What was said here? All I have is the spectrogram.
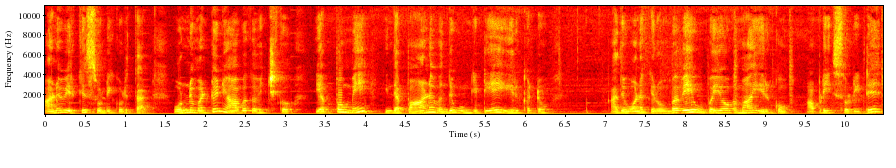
அணுவிற்கு சொல்லி கொடுத்தாள். ஒன்று மட்டும் ஞாபகம் வச்சுக்கோ. எப்பவுமே இந்த பானை வந்து உங்ககிட்டயே இருக்கட்டும். அது உனக்கு ரொம்பவே உபயோகமாக இருக்கும் அப்படின்னு சொல்லிட்டு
